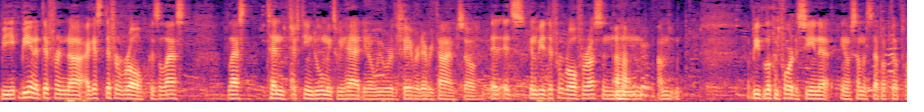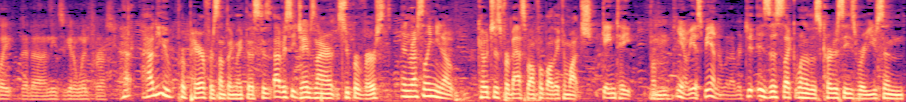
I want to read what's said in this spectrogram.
be be in a different, uh, I guess, different role. Because the last last 10, 15 dual meets we had, you know, we were the favorite every time. So it, it's going to be a different role for us, and, and I'm I'll be looking forward to seeing that, you know, someone step up to the plate that uh, needs to get a win for us. how, how do you prepare for something like this? Because obviously James and I aren't super versed in wrestling. You know, coaches for basketball and football they can watch game tape from Mm-hmm. you know ESPN or whatever. Is this like one of those courtesies where you send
